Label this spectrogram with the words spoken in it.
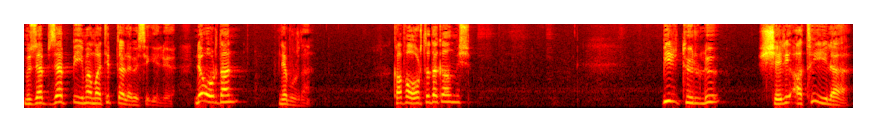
Müzebzep bir imam hatip talebesi geliyor. Ne oradan ne buradan. Kafa ortada kalmış. Bir türlü şeriatıyla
